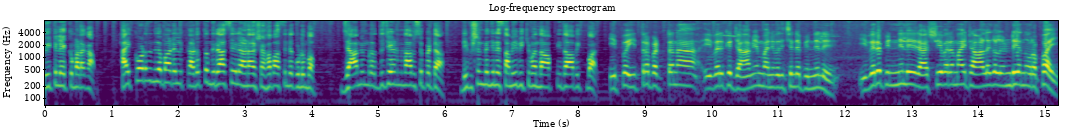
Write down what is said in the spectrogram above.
വീട്ടിലേക്ക് മടങ്ങാം. ഹൈക്കോടതി നിലപാടിൽ കടുത്ത നിരാശയിലാണ് ഷഹബാസിന്റെ കുടുംബം. ജാമ്യം റദ്ദു ചെയ്യണമെന്നാവശ്യപ്പെട്ട് ഡിവിഷൻ ബെഞ്ചിനെ സമീപിക്കുമെന്ന പിതാവ് ഇക്ബാൽ. ഇപ്പൊ ഇത്ര പെട്ടെന്ന് ഇവർക്ക് ജാമ്യം അനുവദിച്ചതിന്റെ പിന്നിൽ ഇവരെ പിന്നിൽ രാഷ്ട്രീയപരമായിട്ട് ആളുകൾ ഉണ്ട് എന്ന് ഉറപ്പായി.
